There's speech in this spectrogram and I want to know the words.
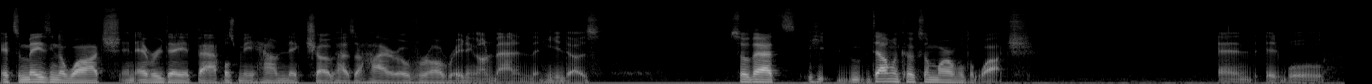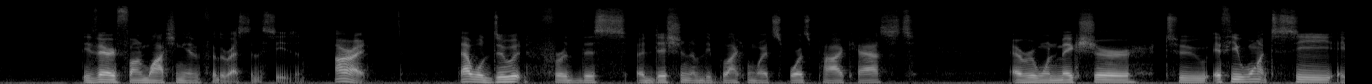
It's amazing to watch, and every day it baffles me how Nick Chubb has a higher overall rating on Madden than he does. So that's he, Dalvin Cook's a marvel to watch, and it will be very fun watching him for the rest of the season. All right, that will do it for this edition of the Black and White Sports Podcast. Everyone, make sure to if you want to see a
